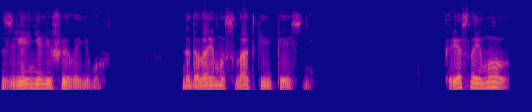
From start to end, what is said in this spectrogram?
Зрение лишило его, но дала ему сладкие песни. Кресло ему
